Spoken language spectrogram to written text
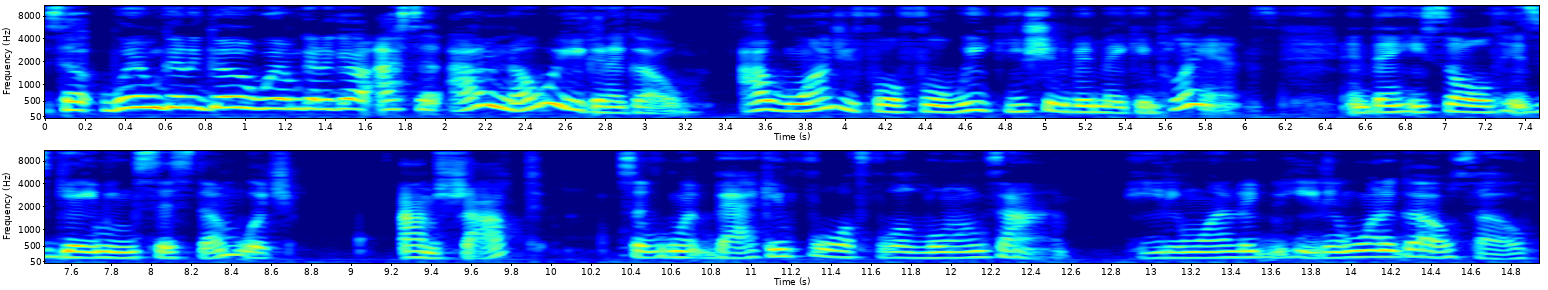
So where am I'm going to go, where I'm going to go. I said, I don't know where you're going to go. I warned you for a full week. You should have been making plans. And then he sold his gaming system, which I'm shocked. So we went back and forth for a long time. He didn't want to. He didn't want to go. So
